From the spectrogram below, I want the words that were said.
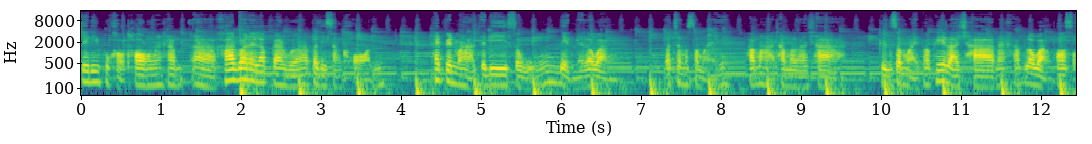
เจดีย์ภูเขาทองนะครับคาดว่าได้รับการบูรณะปฏิสังขรณ์ ให้เป็นมหาเจดีย์สูงเด่นในระหว่างรัชสมัยพระมหาธรรมราชา ถึงสมัยพระเพทราชานะครับ ระหว่างพศ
